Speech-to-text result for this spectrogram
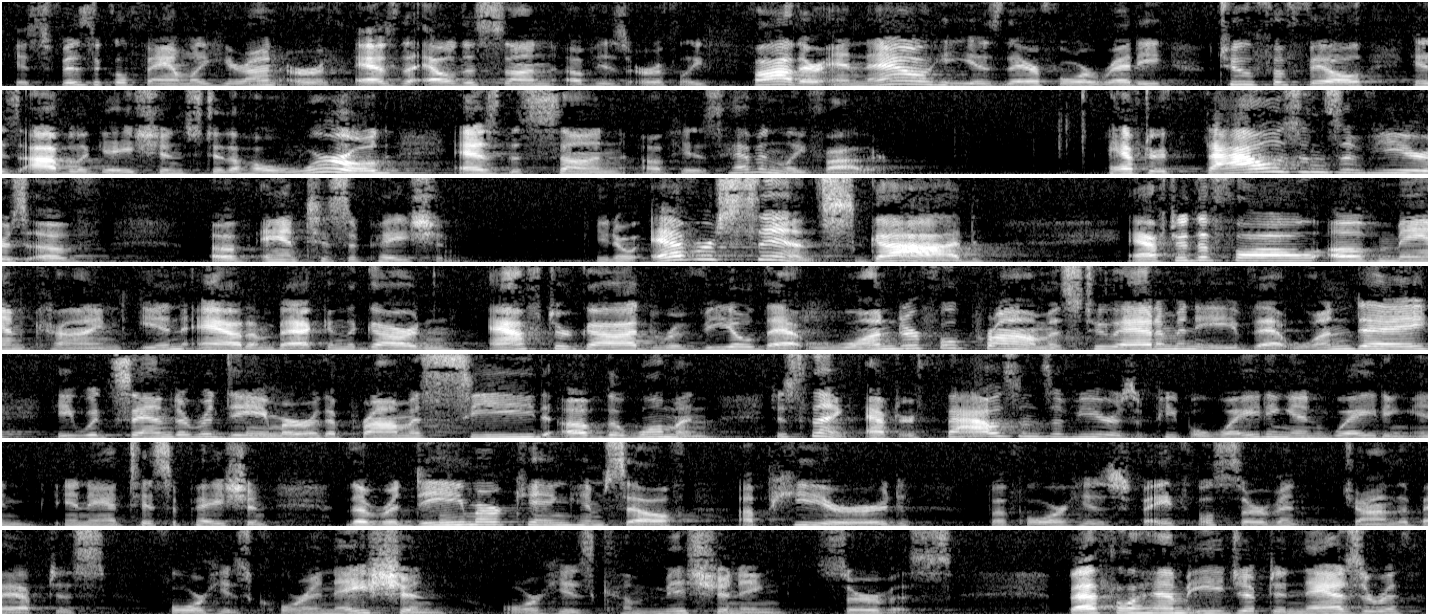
his physical family here on earth as the eldest son of his earthly father, and now he is therefore ready to fulfill his obligations to the whole world as the son of his heavenly father. After thousands of years of, of anticipation, you know, ever since God after the fall of mankind in Adam, back in the garden, after God revealed that wonderful promise to Adam and Eve that one day he would send a Redeemer, the promised seed of the woman, just think, after thousands of years of people waiting and waiting in, in anticipation, the Redeemer King himself appeared before his faithful servant John the Baptist for his coronation or his commissioning service. Bethlehem, Egypt, and Nazareth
